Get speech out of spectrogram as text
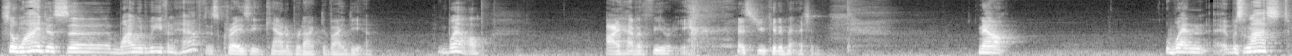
So why does uh, why would we even have this crazy counterproductive idea? Well, I have a theory, as you can imagine. Now, when it was last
